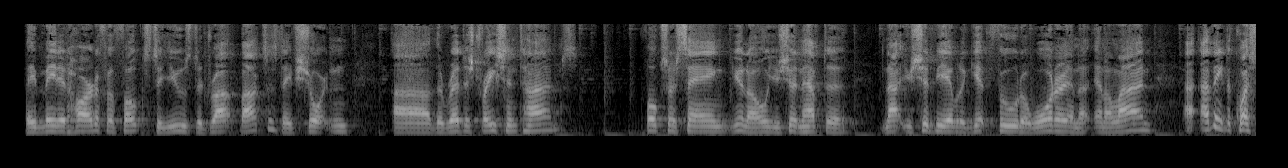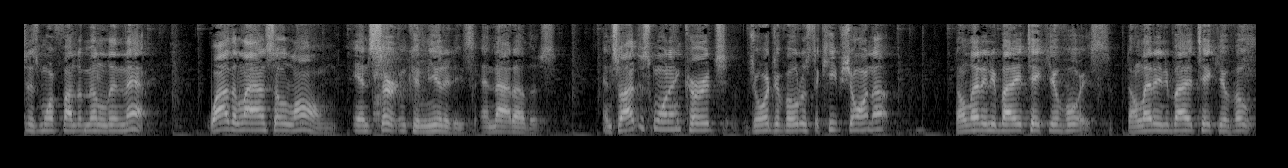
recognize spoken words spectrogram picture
They've made it harder for folks to use the drop boxes. They've shortened uh, the registration times. Folks are saying, you know, you shouldn't have to, not, you should be able to get food or water in a, in a line. I, I think the question is more fundamental than that. Why are the lines so long in certain communities and not others? And so I just want to encourage Georgia voters to keep showing up. Don't let anybody take your voice. Don't let anybody take your vote.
